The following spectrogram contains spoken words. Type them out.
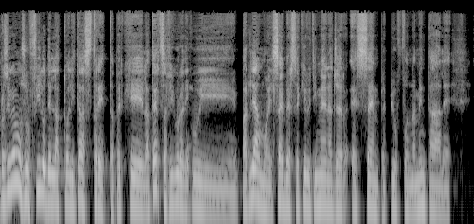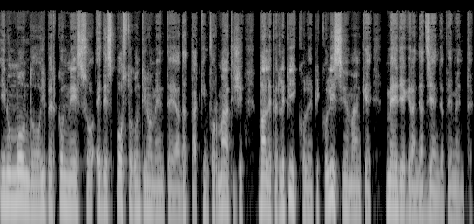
Proseguiamo sul filo dell'attualità stretta perché la terza figura di cui parliamo, il Cyber Security Manager, è sempre più fondamentale in un mondo iperconnesso ed esposto continuamente ad attacchi informatici. Vale per le piccole, piccolissime, ma anche medie e grandi aziende, ovviamente.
